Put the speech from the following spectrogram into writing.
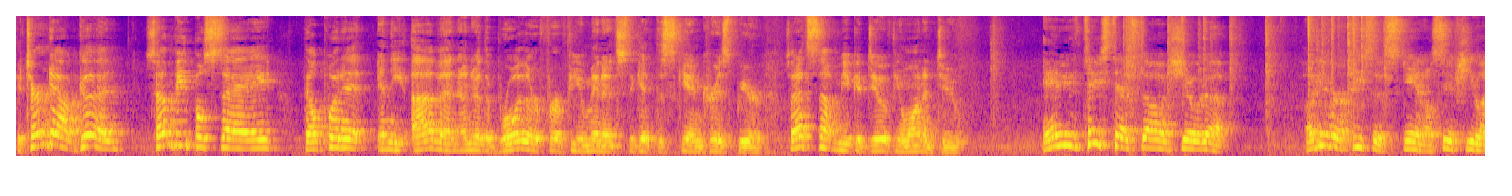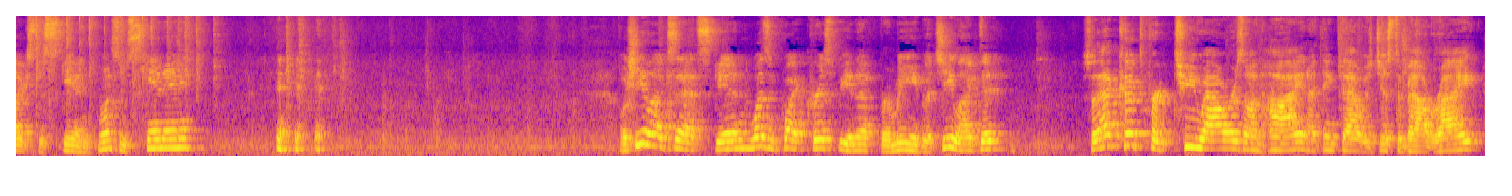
It turned out good. Some people say they'll put it in the oven under the broiler for a few minutes to get the skin crispier. So that's something you could do if you wanted to. Annie, the taste test dog showed up. I'll give her a piece of skin. I'll see if she likes the skin. You want some skin, Annie? well, she likes that skin. Wasn't quite crispy enough for me, but she liked it. So that cooked for two hours on high, and I think that was just about right.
